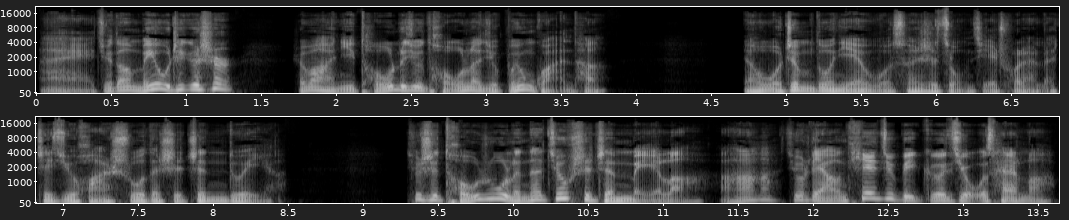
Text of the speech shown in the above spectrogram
哎，就当没有这个事儿，是吧？你投了就投了，就不用管它。然后我这么多年，我算是总结出来了，这句话说的是真对呀。就是投入了，那就是真没了啊！就两天就被割韭菜了，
